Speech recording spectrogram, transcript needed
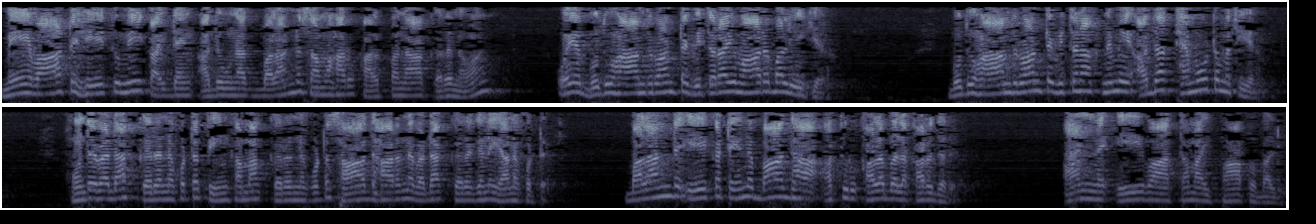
මේ වාට හේතු මේකයි. දැන් අද උනත් බලන්න සමහරු කල්පනා කරනවා ඔය බුදුහාඳුරන්ට විතරයි මාර බලී කියලා. බුදුහාඳුරන්ට විතරක් නෙමේ අදත් හැමෝටම තියෙනවා. හොඳ වැඩක් කරනකොට පින්කමක් කරනකොට සාධාරණ වැඩක් කරගෙන යනකොට බලන්න ඒකට එන බාධා අතුරු කලබල කරදර අන්න ඒවා තමයි පාප බලි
